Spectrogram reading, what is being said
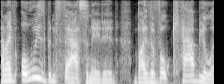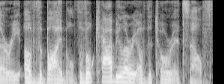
And I've always been fascinated by the vocabulary of the Bible, the vocabulary of the Torah itself.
